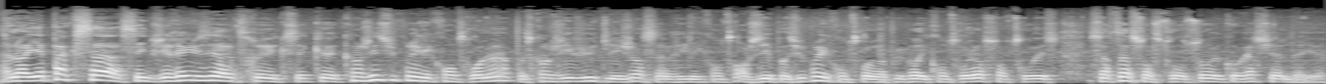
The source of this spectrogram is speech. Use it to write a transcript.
Alors, il n'y a pas que ça, c'est que j'ai réalisé un truc, c'est que quand j'ai supprimé les contrôleurs, parce que quand j'ai vu que les gens savaient les contrôleurs, je n'ai pas supprimé les contrôleurs, la plupart des contrôleurs sont retrouvés, certains sont retrouvés commerciaux d'ailleurs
